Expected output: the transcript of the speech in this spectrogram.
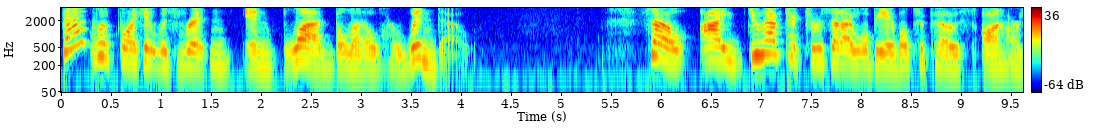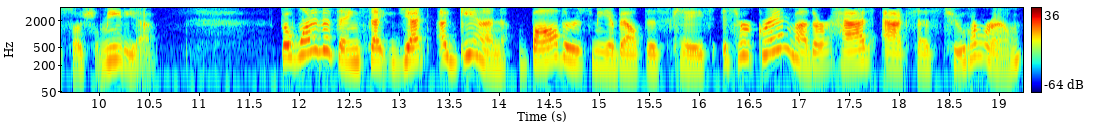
that looked like it was written in blood below her window. So I do have pictures that I will be able to post on our social media. But one of the things that yet again bothers me about this case is her grandmother had access to her room.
